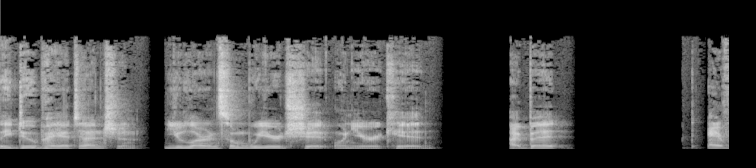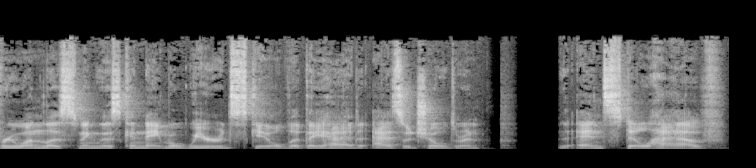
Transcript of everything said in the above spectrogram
They do pay attention. You learn some weird shit when you're a kid. I bet everyone listening this can name a weird skill that they had as a children and still have.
